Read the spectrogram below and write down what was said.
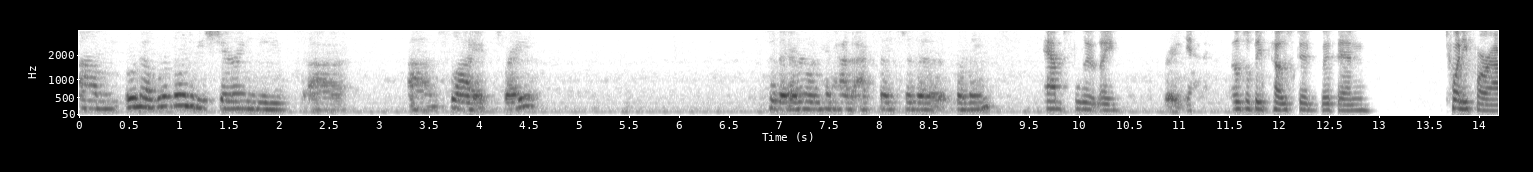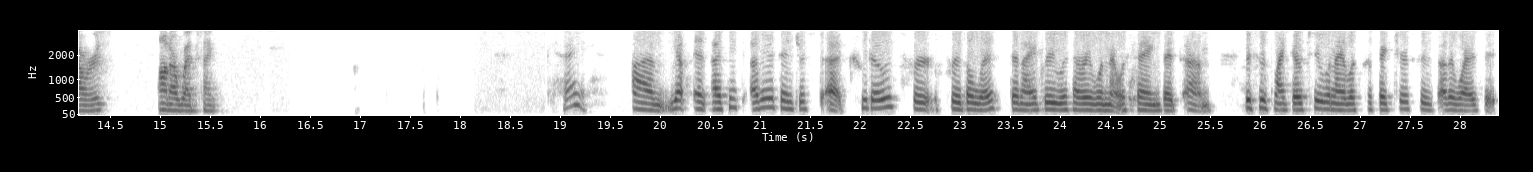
um, Una, we're going to be sharing these uh, um, slides, right? So that everyone can have access to the, the links. Absolutely. Great. Yeah. Those will be posted within 24 hours on our website. Okay. Um, yep, and I think other than just uh, kudos for, for the list, and I agree with everyone that was saying that um, this is my go-to when I look for pictures because otherwise it,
